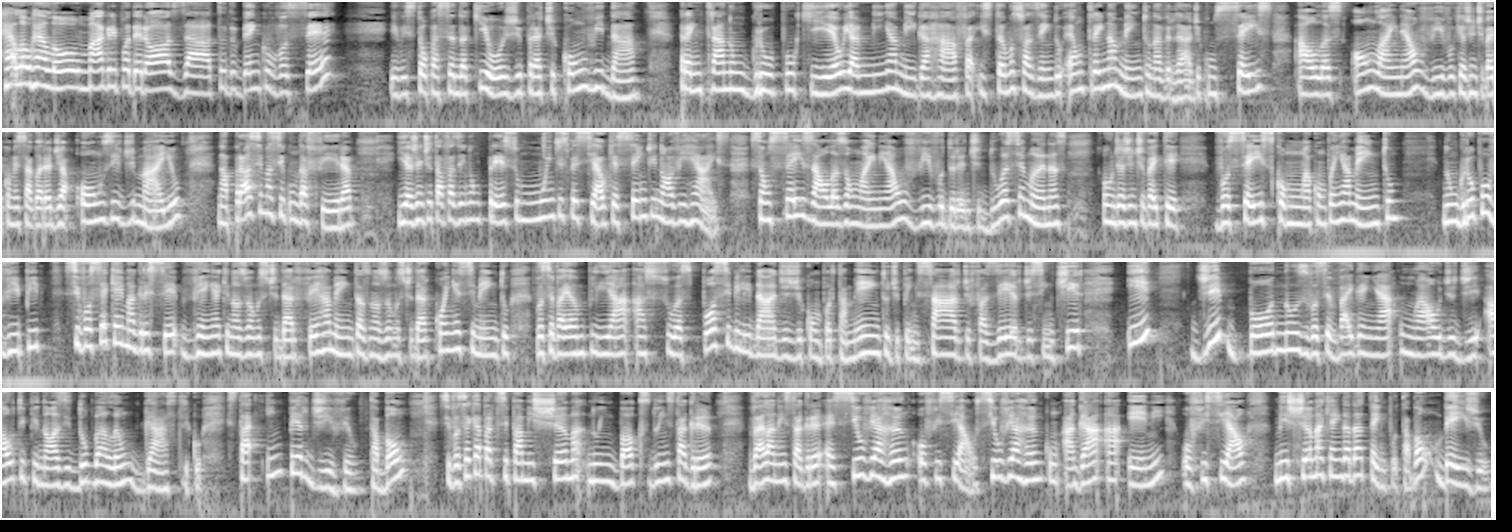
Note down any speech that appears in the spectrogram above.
Hello, hello, magra e poderosa, tudo bem com você? Eu estou passando aqui hoje para te convidar para entrar num grupo que eu e a minha amiga Rafa estamos fazendo. É um treinamento, na verdade, com seis aulas online ao vivo que a gente vai começar agora dia 11 de maio, na próxima segunda-feira. E a gente está fazendo um preço muito especial, que é 109 reais. São seis aulas online ao vivo durante duas semanas, onde a gente vai ter vocês como um acompanhamento num grupo VIP. Se você quer emagrecer, venha que nós vamos te dar ferramentas, nós vamos te dar conhecimento, você vai ampliar as suas possibilidades de comportamento, de pensar, de fazer, de sentir e de bônus, você vai ganhar um áudio de auto-hipnose do balão gástrico. Está imperdível, tá bom? Se você quer participar, me chama no inbox do Instagram. Vai lá no Instagram, é Silvia Han Oficial. Silvia Han com H-A-N Oficial. Me chama que ainda dá tempo, tá bom? Um beijo!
